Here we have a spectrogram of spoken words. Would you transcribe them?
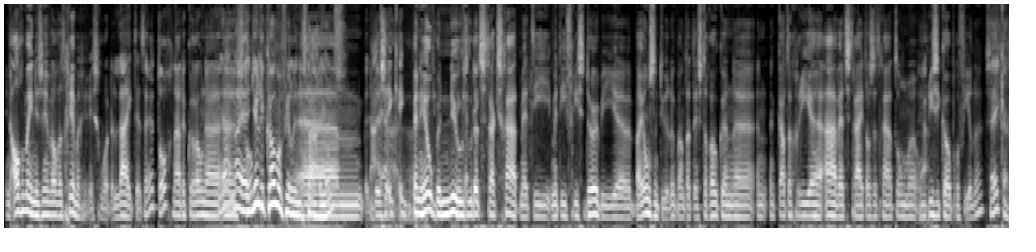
in algemene zin wel wat grimmiger is geworden. Lijkt het, hè? toch? Na de corona ja, eh, nou ja, jullie komen veel in de stadions. Ehm, dus ja, ik, ik ben heel benieuwd hoe dat straks gaat met die, met die Friese derby eh, bij ons natuurlijk. Want dat is toch ook een, eh, een, een categorie A-wedstrijd als het gaat om, eh, om Ja. risicoprofielen. Zeker.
